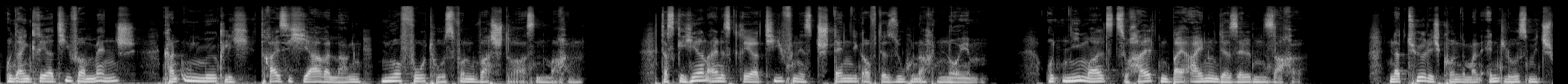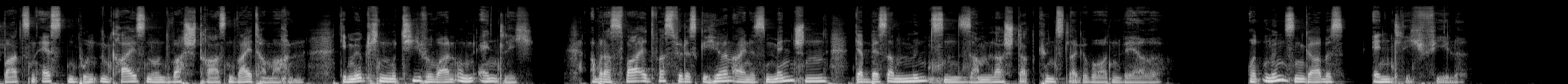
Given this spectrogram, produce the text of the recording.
Und ein kreativer Mensch kann unmöglich 30 Jahre lang nur Fotos von Waschstraßen machen. Das Gehirn eines Kreativen ist ständig auf der Suche nach Neuem und niemals zu halten bei ein und derselben Sache. Natürlich konnte man endlos mit schwarzen Ästen, bunten Kreisen und Waschstraßen weitermachen. Die möglichen Motive waren unendlich. Aber das war etwas für das Gehirn eines Menschen, der besser Münzensammler statt Künstler geworden wäre. Und Münzen gab es endlich viele.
